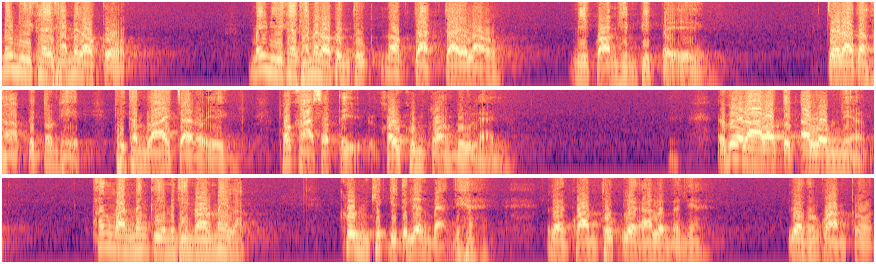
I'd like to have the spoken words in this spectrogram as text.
ไม่มีใครทำให้เราโกรธ ไม่มีใครทำให้เราเป็นทุกข์นอกจากใจเรามีความเห็นผิดไปเองใจเราต้องหากเป็นต้นเหตุที่ทำร้ายใจเราเอง เพราะขาดสติคอยคุ้มครองดูแลอยู่เวลาเราติดอารมณ์เนี่ย ทั้งวันทั้งคืนบางทีนอนไม่หลับครุ่นคิดอยู่แต่เรื่องแบบเนี้ยเรื่องความทุกข์เรื่องอารมณ์แบบเนี้ย เรื่องของความโกรธ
